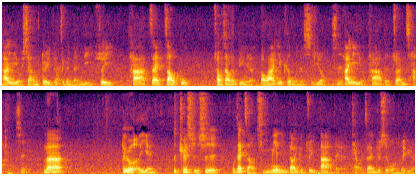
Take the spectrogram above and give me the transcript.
他也有相对的这个能力，所以他在照顾创伤的病人，包括叶克膜的使用，是他也有他的专长。是那对我而言，这确实是我在早期面临到一个最大的挑战，就是我们的员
